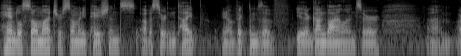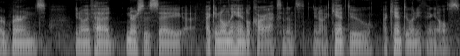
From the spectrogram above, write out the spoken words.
handle so much or so many patients of a certain type, you know, victims of either gun violence or um, or burns. You know, I've had nurses say, "I can only handle car accidents. You know, I can't do I can't do anything else."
